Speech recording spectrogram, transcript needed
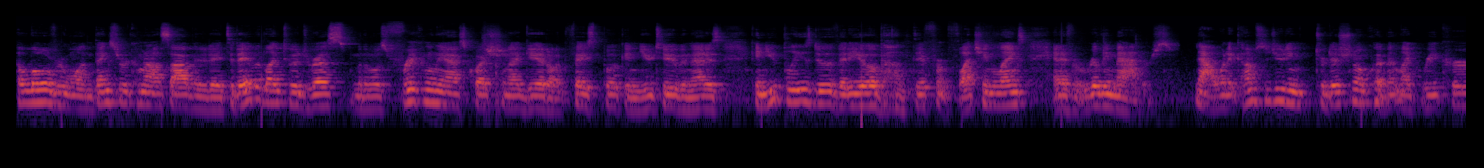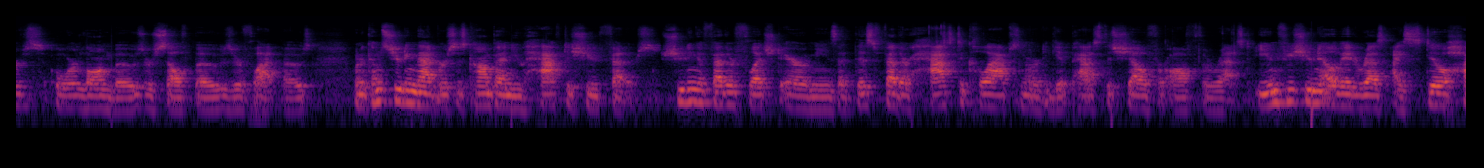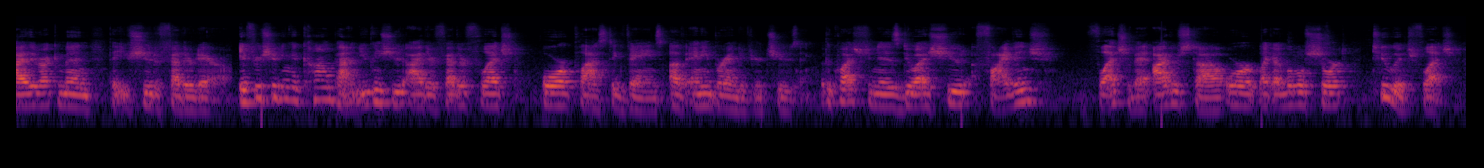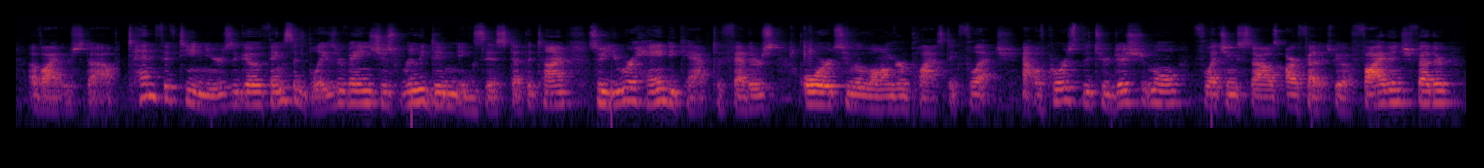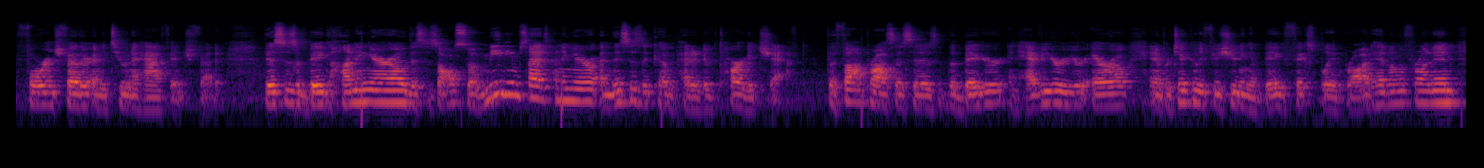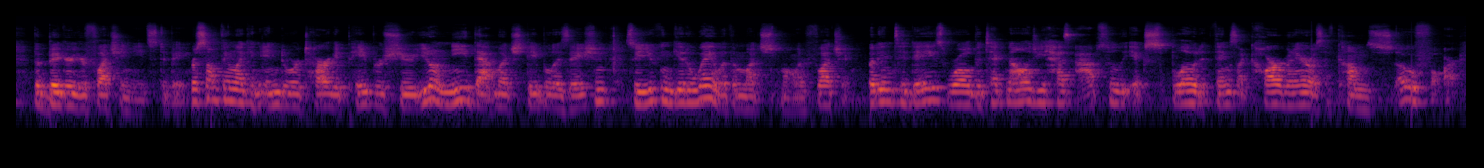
Hello everyone, thanks for coming outside with me today. Today I would like to address the most frequently asked question I get on Facebook and YouTube and that is, can you please do a video about different fletching lengths and if it really matters? Now, when it comes to shooting traditional equipment like recurves or long bows or self bows or flat bows, when it comes to shooting that versus compound, you have to shoot feathers. Shooting a feather fletched arrow means that this feather has to collapse in order to get past the shelf or off the rest. Even if you shoot an elevated rest, I still highly recommend that you shoot a feathered arrow. If you're shooting a compound, you can shoot either feather fletched or plastic vanes of any brand of your choosing. But the question is, do I shoot a 5 inch fletch of it, either style or like a little short 2 inch fletch? Of either style. 10, 15 years ago, things like blazer vanes just really didn't exist at the time, so you were handicapped to feathers or to a longer plastic fletch. Now, of course, the traditional fletching styles are feathers. We have a 5 inch feather, 4 inch feather, and a 2.5 inch feather. This is a big hunting arrow, this is also a medium-sized hunting arrow, and this is a competitive target shaft. The thought process is the bigger and heavier your arrow, and particularly if you're shooting a big fixed blade broadhead on the front end, the bigger your fletching needs to be. For something like an indoor target paper shoot, you don't need that much stabilization, so you can get away with a much smaller fletching. But in today's world, the technology has absolutely exploded. Things like carbon arrows have come so far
